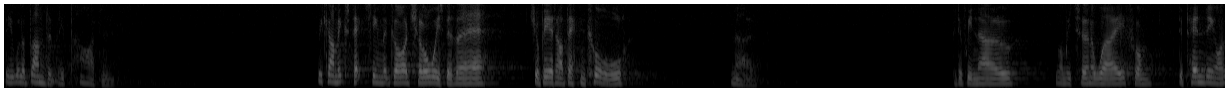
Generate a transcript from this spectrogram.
he will abundantly pardon. We come expecting that God shall always be there, shall be at our beck and call. No. But if we know when we turn away from depending on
